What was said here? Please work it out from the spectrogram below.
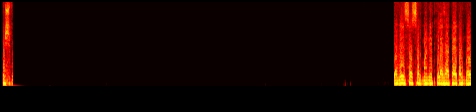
पुष्प सन्मानित केला जात आहे आपण पाहू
